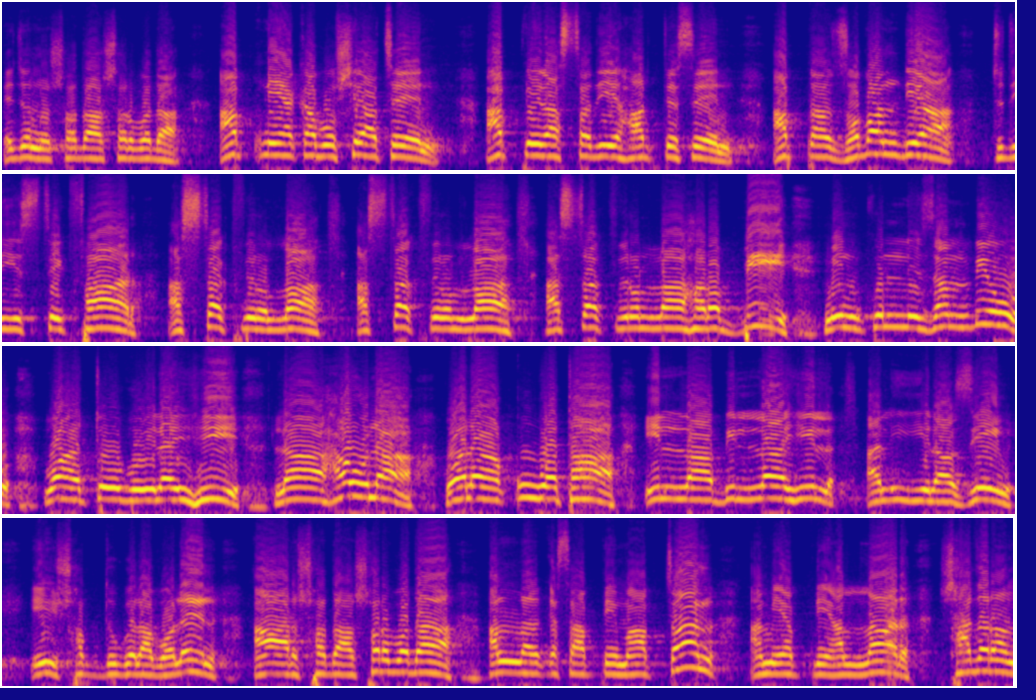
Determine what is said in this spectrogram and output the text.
এজন্য সদা সর্বদা আপনি একা বসে আছেন, আপনি রাস্তা দিয়ে হাঁটতেছেন, আপনার জবান দিয়া যদি ইস্তিগফার, আস্তাগফিরুল্লাহ আস্তাগফিরুল্লাহ আস্তাগফিরুল্লাহ রাব্বি মিন কুল্লি যামবিউ ওয়া আতুবু ইলাইহি, লা হাওলা ওয়ালা কুওয়াতা ইল্লা বিল্লাহিল আলিয়্যিল আযীম। এই শব্দগুলা বলেন, আর সদা সর্বদা আল্লাহর কাছে আপনি মাপ চান, আমি আপনি আল্লাহর সাধারণ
